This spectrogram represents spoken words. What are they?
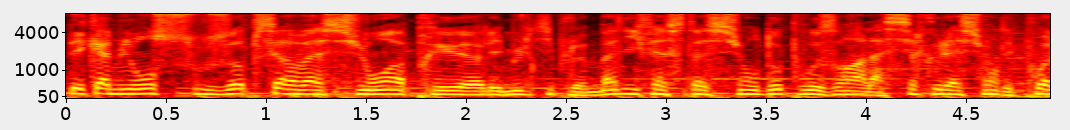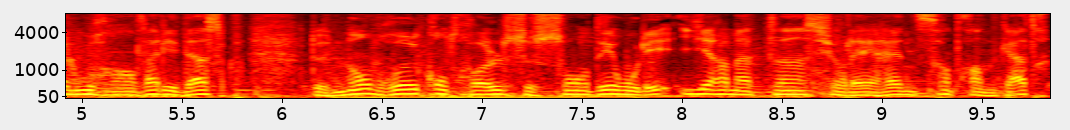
Des camions sous observation après les multiples manifestations d'opposants à la circulation des poids lourds en vallée d'Aspe. De nombreux contrôles se sont déroulés hier matin sur la RN 134.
